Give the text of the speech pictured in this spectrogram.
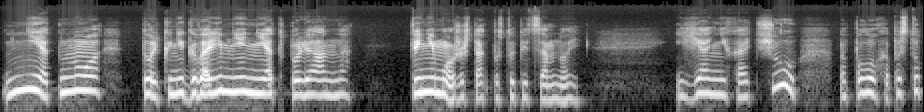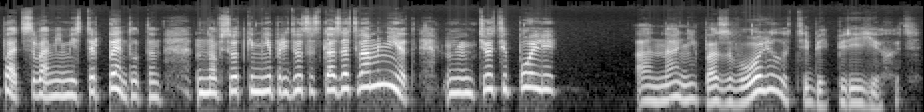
«Нет, но... Только не говори мне «нет», Полианна. Ты не можешь так поступить со мной». «Я не хочу плохо поступать с вами, мистер Пендлтон, но все-таки мне придется сказать вам «нет». Тетя Полли...» Она не позволила тебе переехать?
